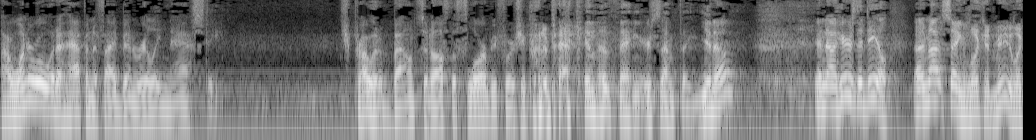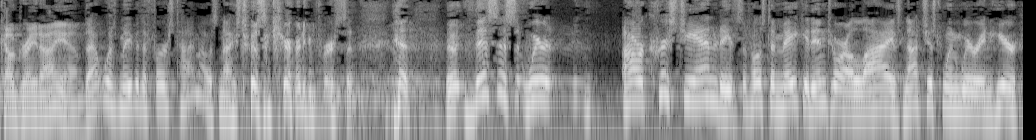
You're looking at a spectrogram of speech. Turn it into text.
I wonder what would have happened if I'd been really nasty. She probably would have bounced it off the floor before she put it back in the thing or something, you know? And now here's the deal. I'm not saying, look at me, look how great I am. That was maybe the first time I was nice to a security person. this is, we're, our Christianity is supposed to make it into our lives, not just when we're in here,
